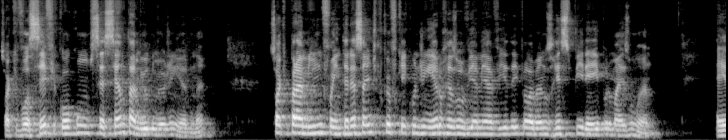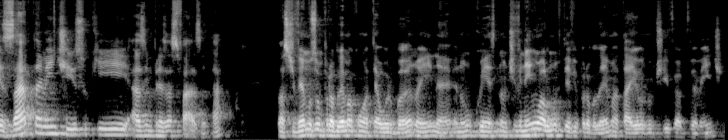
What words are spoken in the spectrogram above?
Só que você ficou com 60 mil do meu dinheiro, né? Só que para mim foi interessante porque eu fiquei com dinheiro, resolvi a minha vida e pelo menos respirei por mais um ano. É exatamente isso que as empresas fazem, tá? Nós tivemos um problema com o hotel urbano aí, né? Eu não conheço, não tive nenhum aluno que teve problema, tá? Eu não tive, obviamente,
